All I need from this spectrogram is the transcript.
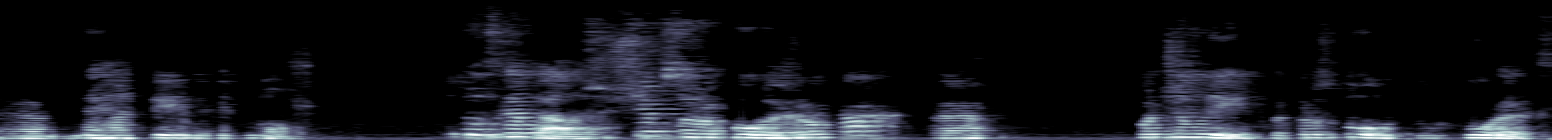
е, негативне відношення? І тут згадали, що ще в 40-х роках е, почали використовувати у хворих з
